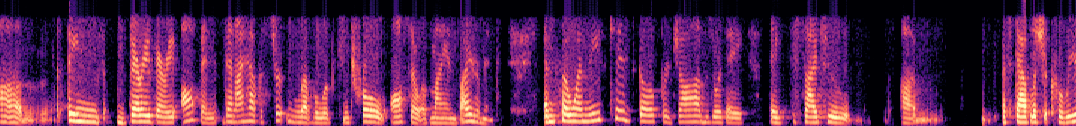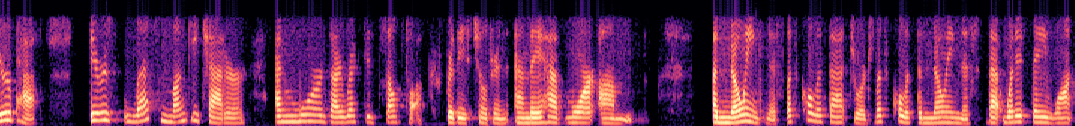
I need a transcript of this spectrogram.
um, things very, very often, then I have a certain level of control also of my environment. And so when these kids go for jobs or they they decide to um, establish a career path, there's less monkey chatter and more directed self talk for these children, and they have more um, a knowingness. Let's call it that, George. Let's call it the knowingness that what it they want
